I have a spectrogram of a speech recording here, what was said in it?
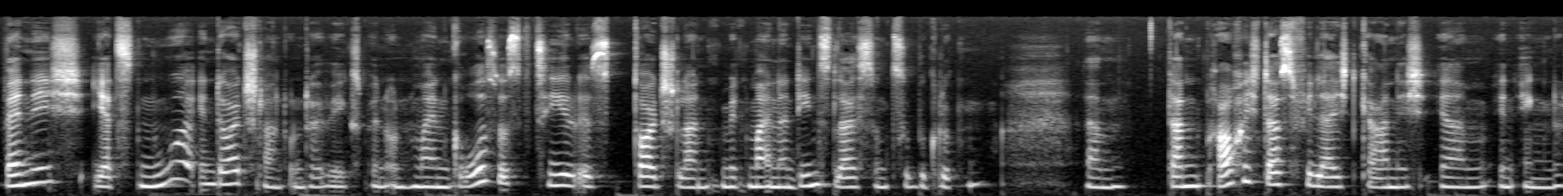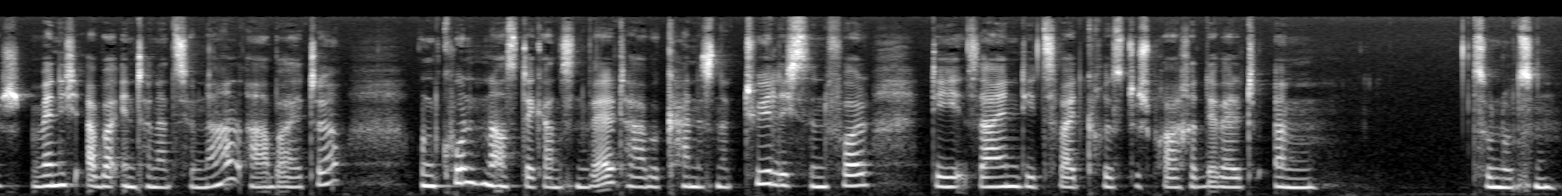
Wenn ich jetzt nur in Deutschland unterwegs bin und mein großes Ziel ist, Deutschland mit meiner Dienstleistung zu beglücken, ähm, dann brauche ich das vielleicht gar nicht ähm, in Englisch. Wenn ich aber international arbeite und Kunden aus der ganzen Welt habe, kann es natürlich sinnvoll die sein, die zweitgrößte Sprache der Welt ähm, zu nutzen.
